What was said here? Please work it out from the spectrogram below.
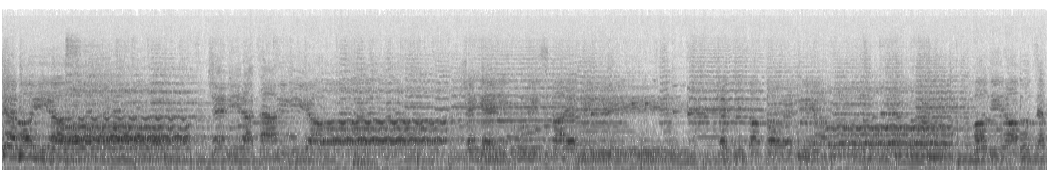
ჩემო იაო. ჩემი რა წამიგიაო შენგენი გულის მარები ჩემთვის დაკოვებიაო მოდი რომ უცებ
